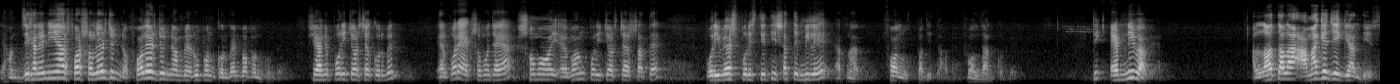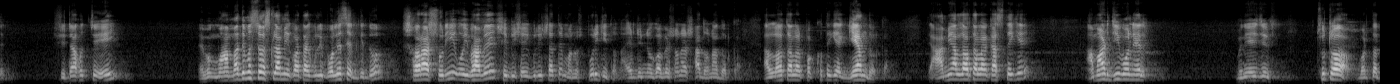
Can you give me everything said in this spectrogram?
এখন যেখানে নিয়ে আর ফসলের জন্য, ফলের জন্য আপনি রোপণ করবেন, বপন করবেন, সেখানে পরিচর্যা করবেন। এরপরে এক সময় যায় সময় এবং পরিচর্যার সাথে, পরিবেশ পরিস্থিতির সাথে মিলে আপনার ফল উৎপাদিত হবে, ফল দান করবে ঠিক এমনিভাবে আল্লাহ তালা আমাকে যে জ্ঞান দিয়েছেন, সেটা হচ্ছে এই এবং মোহাম্মদ ইসলাম এই কথাগুলি বলেছেন, কিন্তু সরাসরি ওইভাবে সে বিষয়গুলির সাথে মানুষ পরিচিত না। এর জন্য গবেষণার সাধনা দরকার। আল্লাহ তালার পক্ষ থেকে জ্ঞান দরকার। আমি আল্লাহ তালার কাছ থেকে আমার জীবনের মানে এই যে ছোট অর্থাৎ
